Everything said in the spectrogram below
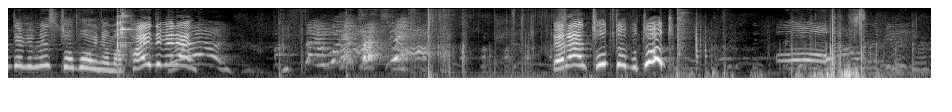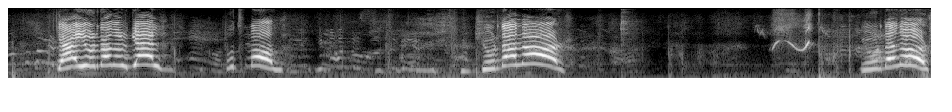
hedefimiz top oynamak. Haydi Beren. Beren tut topu tut. Gel Yurdanur gel. Futbol. Yurdanur. Yurdanur.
